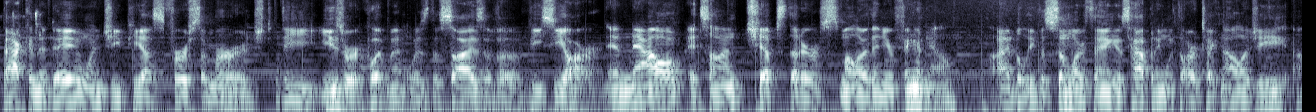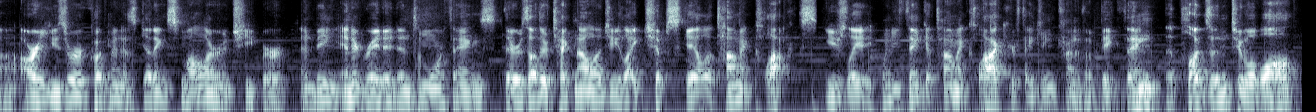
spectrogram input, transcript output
back in the day when GPS first emerged, the user equipment was the size of a VCR. And now it's on chips that are smaller than your fingernail. I believe a similar thing is happening with our technology. Uh, our user equipment is getting smaller and cheaper and being integrated into more things. There's other technology like chip scale atomic clocks. Usually when you think atomic clock, you're thinking kind of a big thing that plugs into a wall.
